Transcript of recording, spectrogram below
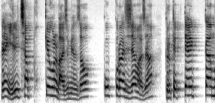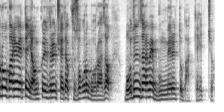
그냥 1차 폭격을 맞으면서 꼬꾸라지자마자 그렇게 뗄감으로 활용했던 연끌들을 죄다 구속으로 몰아서 모든 사람의 문매를 또 맞게 했죠.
